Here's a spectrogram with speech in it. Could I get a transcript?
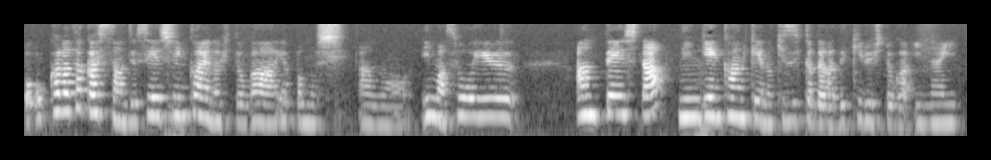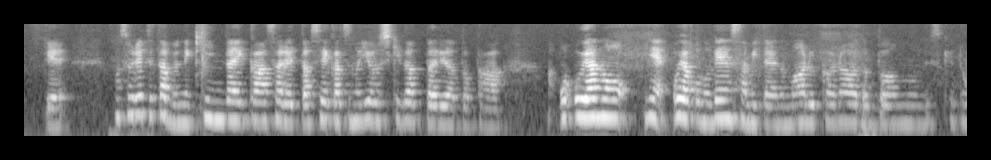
岡田隆さんっていう精神科医の人がやっぱもうしあの今そういう安定した人間関係の築き方ができる人がいないって、まあ、それって多分ね近代化された生活の様式だったりだとか親のね親子の連鎖みたいのもあるからだとは思うんですけど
